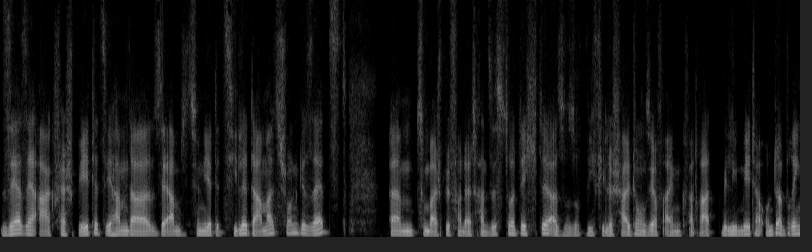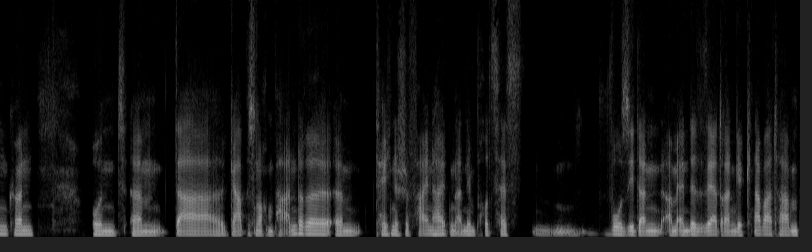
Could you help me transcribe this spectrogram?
sehr, sehr arg verspätet. Sie haben da sehr ambitionierte Ziele damals schon gesetzt. Ähm, zum Beispiel von der Transistordichte, also so wie viele Schaltungen sie auf einen Quadratmillimeter unterbringen können. Und ähm, da gab es noch ein paar andere ähm, technische Feinheiten an dem Prozess, wo sie dann am Ende sehr dran geknabbert haben,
